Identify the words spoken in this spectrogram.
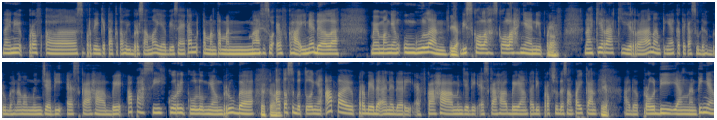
Nah, ini Prof eh, seperti yang kita ketahui bersama ya, biasanya kan teman-teman mahasiswa FKH ini adalah memang yang unggulan Iya. di sekolah-sekolahnya nih, Prof. Nah, kira-kira nantinya ketika sudah berubah nama menjadi SKHB, apa sih kurikulum yang berubah Betul. atau sebetulnya apa perbedaannya dari FKH menjadi SKHB yang tadi Prof sudah sampaikan? Iya. Ada prodi yang nantinya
